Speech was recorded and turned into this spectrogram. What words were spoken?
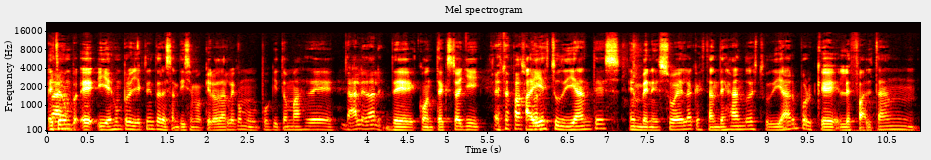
Este es un, eh, y es un proyecto interesantísimo. Quiero darle como un poquito más de, dale, dale. de contexto allí. Esto es Hay estudiantes en Venezuela que están dejando de estudiar porque le faltan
